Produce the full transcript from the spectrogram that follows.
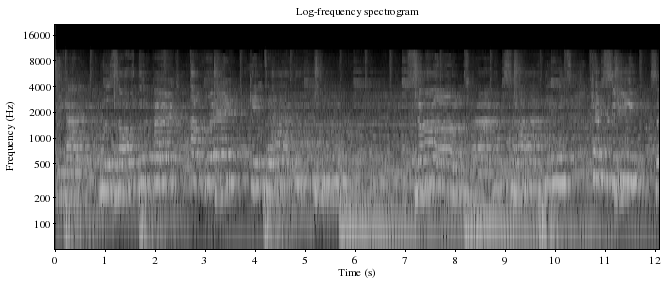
See, I was on the verge of breaking down. Sometimes silence can seem so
